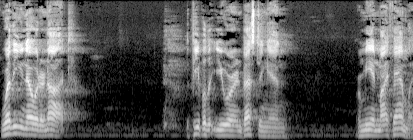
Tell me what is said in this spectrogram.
Whether you know it or not, the people that you were investing in were me and my family.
